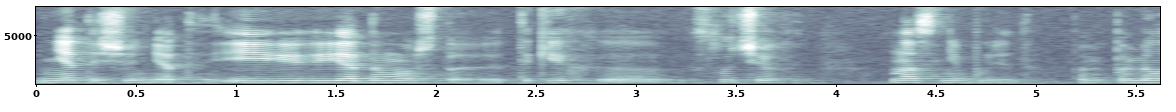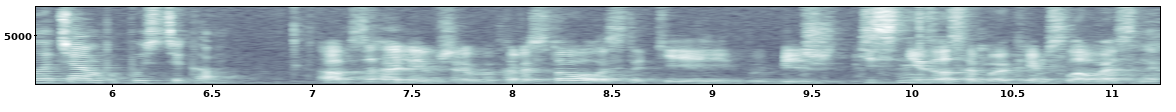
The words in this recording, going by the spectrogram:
Нет, еще нет. И я думаю, что таких э, случаев у нас не будет. По, по мелочам, по пустякам. А взагалі вже використовувались такі якби, більш тісні засоби, окрім словесних,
